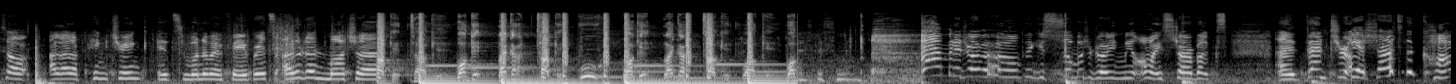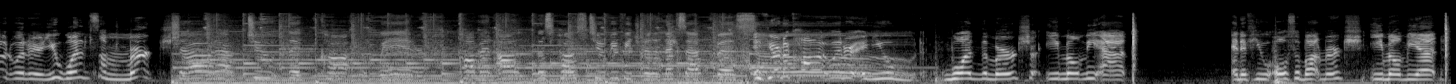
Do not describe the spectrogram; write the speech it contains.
So I got a pink drink. It's one of my favorites. Other than matcha, Talk it, talk it. Walk it like I talk it. Woo. Walk it like I I'm gonna drive it home. Thank you so much for joining me on my Starbucks adventure. Yeah, shout out to the comment winner. You won some merch. Shout out to the comment winner. Comment on this post to be featured in the next episode. If you're the comment winner and you won the merch, email me at. And if you also bought merch, email me at.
